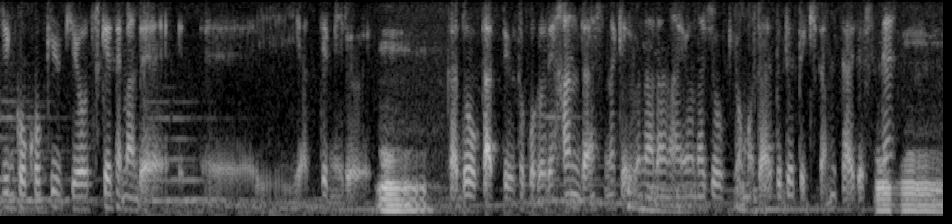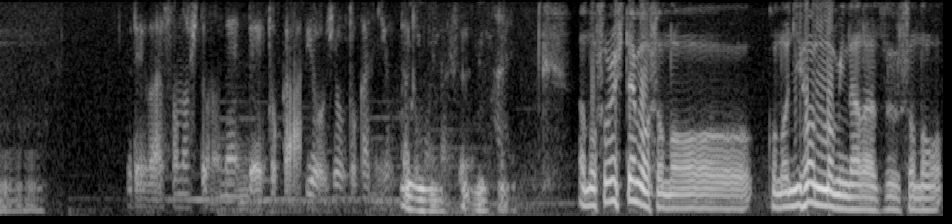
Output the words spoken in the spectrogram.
人工呼吸器をつけてまで、えー、やってみるかどうかっていうところで判断しなければならないような状況もだいぶ出てきたみたいですね。うん、それはその人の年齢とか病状とかによったと思います。はい、あのそれにしてもそのこの日本のみならずその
